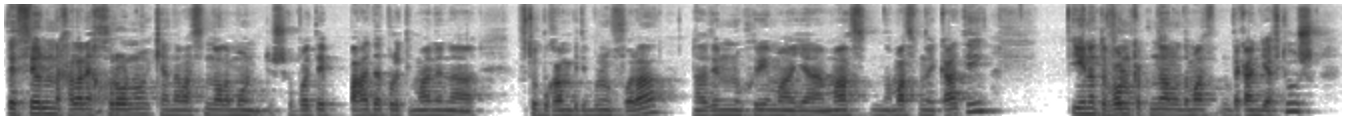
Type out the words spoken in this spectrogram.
δεν θέλουν να χαλάνε χρόνο και να μαθαίνουν όλα μόνοι τους. Οπότε πάντα προτιμάνε να, αυτό που είχαμε πει την πρώτη φορά, να δίνουν χρήμα για να, μάθ, να μάθουν κάτι ή να το βάλουν κάποιον άλλο να, μάθουν, να τα κάνει για αυτούς,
